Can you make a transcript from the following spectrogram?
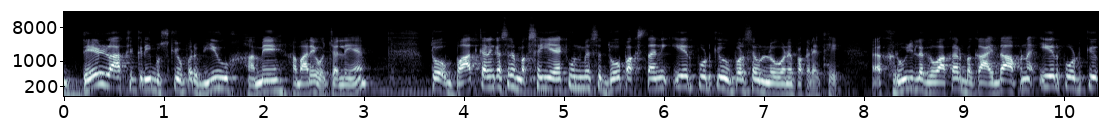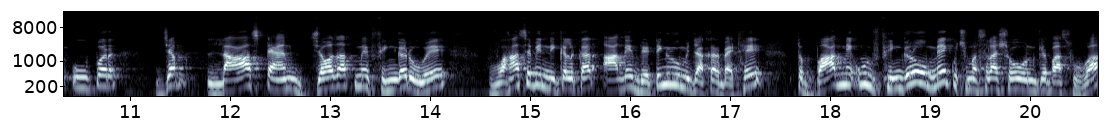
डेढ़ लाख के करीब उसके ऊपर व्यू हमें, हमारे हो चले हैं तो बात करने का सिर्फ़ मकसद ये है कि उनमें से दो पाकिस्तानी एयरपोर्ट के ऊपर से उन लोगों ने पकड़े थे। खरूज लगवाकर बाकायदा अपना एयरपोर्ट के ऊपर जब लास्ट टाइम जवाजात में फिंगर हुए, वहाँ से भी निकलकर आगे वेटिंग रूम में जाकर बैठे तो बाद में उन फिंगरों में कुछ मसला शो उनके पास हुआ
